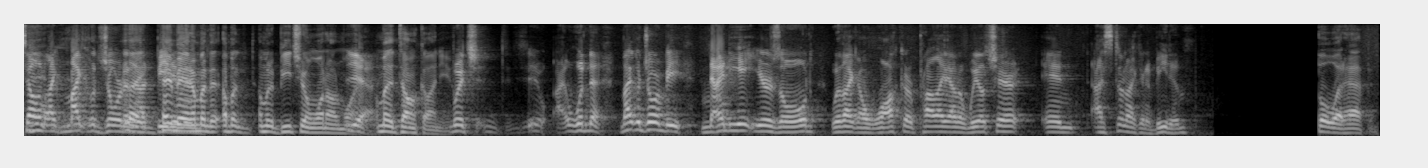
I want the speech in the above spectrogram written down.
Telling like Michael Jordan Like, I'd beat hey man, in- I'm gonna, I'm gonna I'm gonna beat you on one on one. Yeah. I'm gonna dunk on you. which I wouldn't. Michael Jordan be 98 years old with like a walker, probably on a wheelchair, and I'm still not going to beat him. But what happened?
